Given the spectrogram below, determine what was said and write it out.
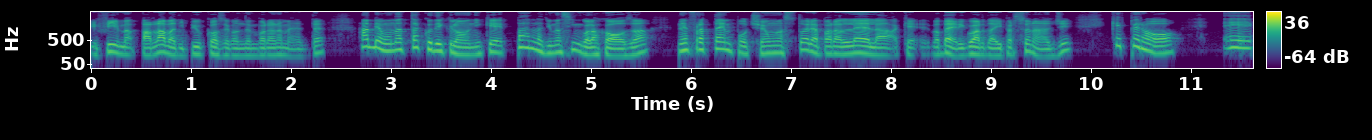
il, film parlava di più cose contemporaneamente, abbiamo un attacco dei cloni che parla di una singola cosa nel frattempo c'è una storia parallela che, vabbè, riguarda i personaggi, che però è,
